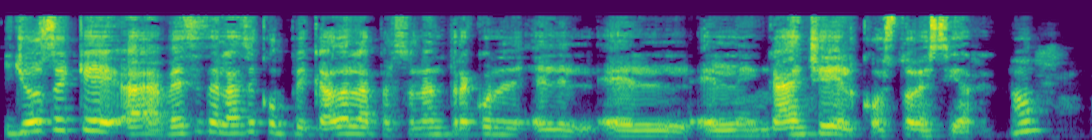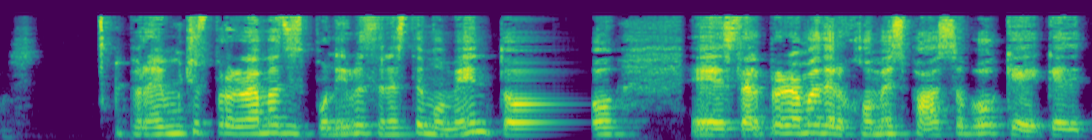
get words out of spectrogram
yo sé que a veces se le hace complicado a la persona entrar con el, el, el, enganche y el costo de cierre, ¿no? Pero hay muchos programas disponibles en este momento. está el programa del Home is Possible, que, que,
